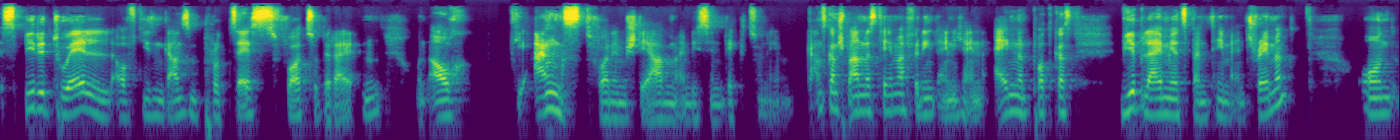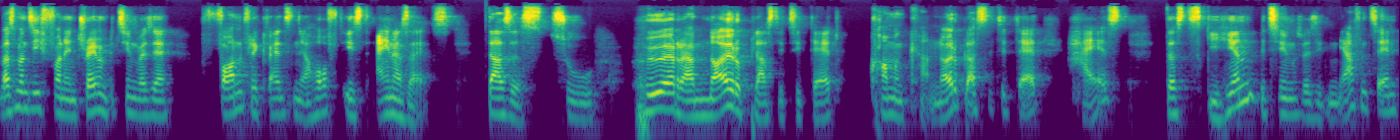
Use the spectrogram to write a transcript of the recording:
spirituell auf diesen ganzen Prozess vorzubereiten und auch die Angst vor dem Sterben ein bisschen wegzunehmen. Ganz, ganz spannendes Thema, verdient eigentlich einen eigenen Podcast. Wir bleiben jetzt beim Thema Entrainment. Und was man sich von Entrainment bzw. von Frequenzen erhofft, ist einerseits, dass es zu höherer Neuroplastizität kommen kann. Neuroplastizität heißt, dass das Gehirn bzw. die Nervenzellen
